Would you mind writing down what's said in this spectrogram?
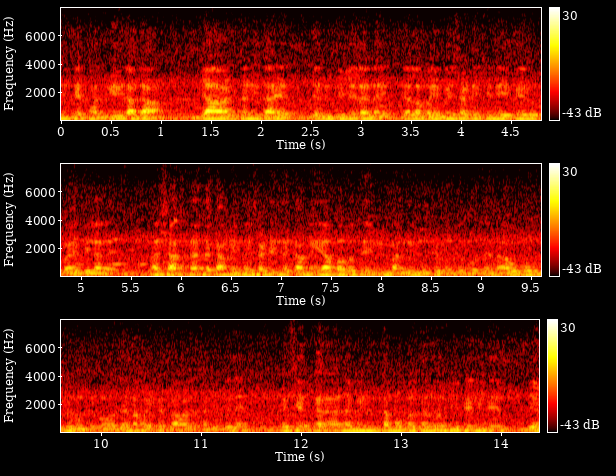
जिथे खाजगी जागा ज्या अडचणीत आहेत ज्यांनी दिलेल्या नाहीत त्याला एम एस आर टी सीने एकही रुपया दिला नाही. हा शासनाचं काम एम एस आर टीचं काम आहे. याबाबतही मी माननीय मुख्यमंत्री महोदयांना उपमुख्यमंत्री महोदयांना बैठक लावायला सांगितलेले तर शेतकऱ्यांना जमिनीचा मोबदला देऊन जिथे जिथे जे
